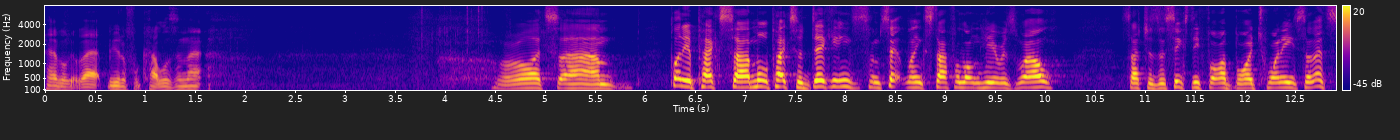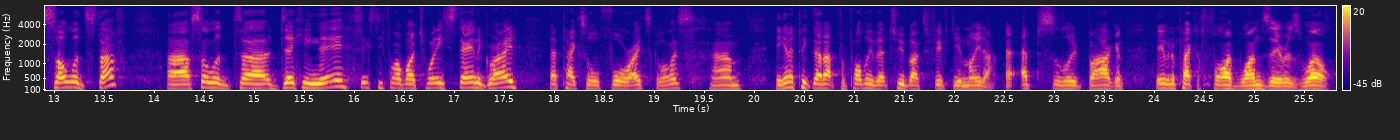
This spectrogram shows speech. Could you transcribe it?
Have a look at that, beautiful colours in that. All right, um, plenty of packs, uh, more packs of decking, some set length stuff along here as well, such as a 65 by 20, so that's solid stuff. Uh, solid uh, decking there, 65 by 20, standard grade. That packs all four eights, guys. Um, you're going to pick that up for probably about two bucks fifty a metre. absolute bargain. Even a pack of five ones there as well.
